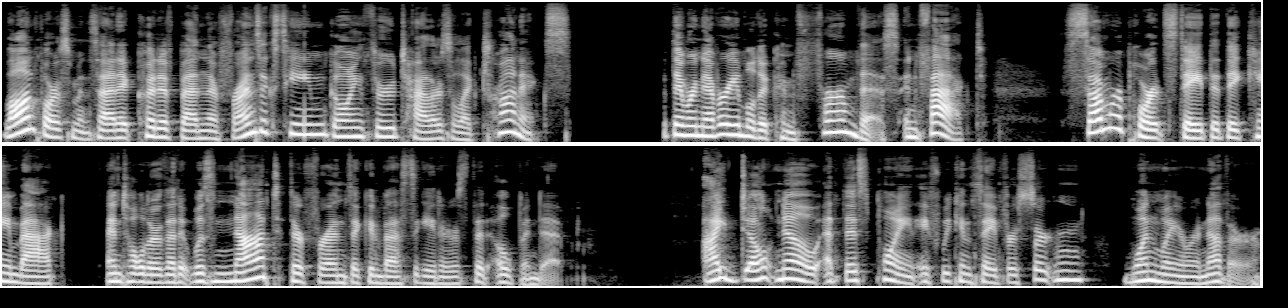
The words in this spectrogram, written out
Law enforcement said it could have been their forensics team going through Tyler's electronics, but they were never able to confirm this. In fact, some reports state that they came back and told her that it was not their forensic investigators that opened it. I don't know at this point if we can say for certain one way or another.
